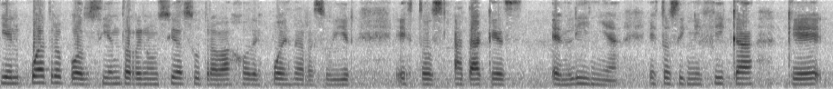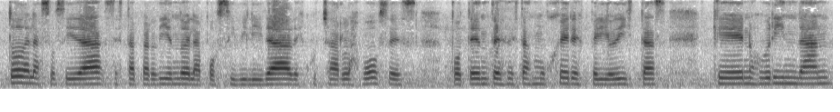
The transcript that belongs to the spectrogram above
y el 4% renunció a su trabajo después de recibir estos ataques en línea. Esto significa que toda la sociedad se está perdiendo la posibilidad de escuchar las voces potentes de estas mujeres periodistas que nos brindan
